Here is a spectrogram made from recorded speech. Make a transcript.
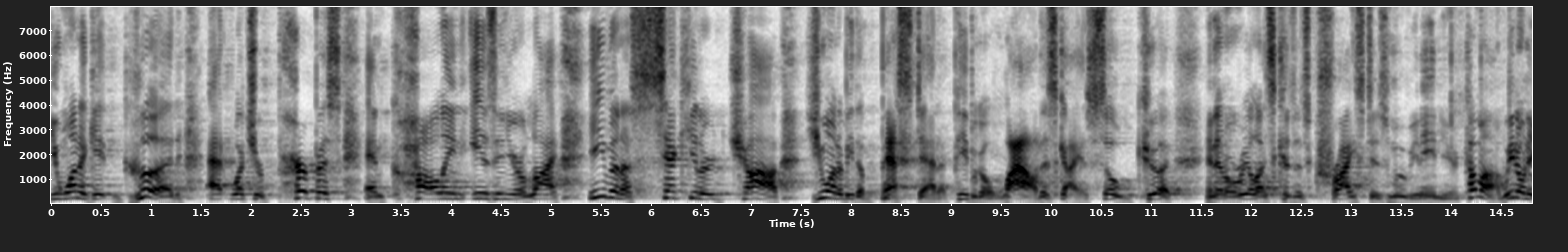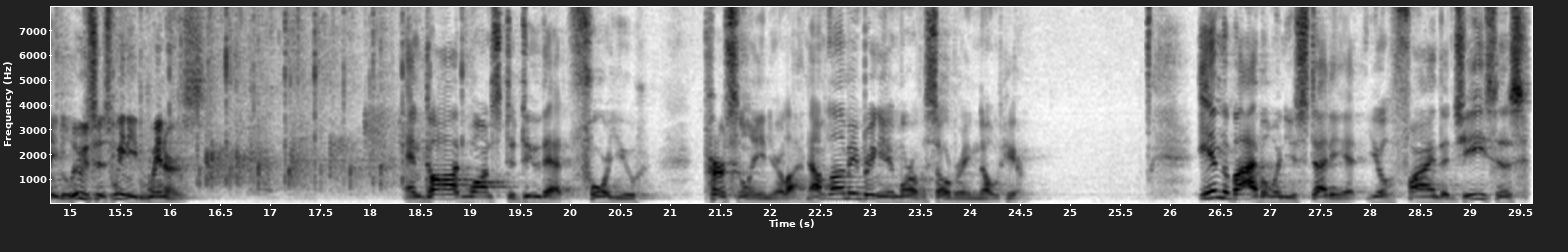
you want to get good at what your purpose and calling is in your life. Even a secular job, you want to be the best at it. People go, wow, this guy is so good. And then they'll realize because it's Christ is moving in you. Come Come on, we don't need losers, we need winners. And God wants to do that for you personally in your life. Now, let me bring you more of a sobering note here. In the Bible, when you study it, you'll find that Jesus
